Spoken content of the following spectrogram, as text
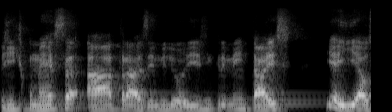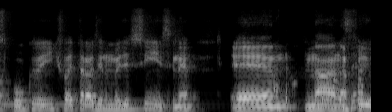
a gente começa a trazer melhorias incrementais e aí, aos poucos, a gente vai trazendo mais eficiência, né? É, na, na Free...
